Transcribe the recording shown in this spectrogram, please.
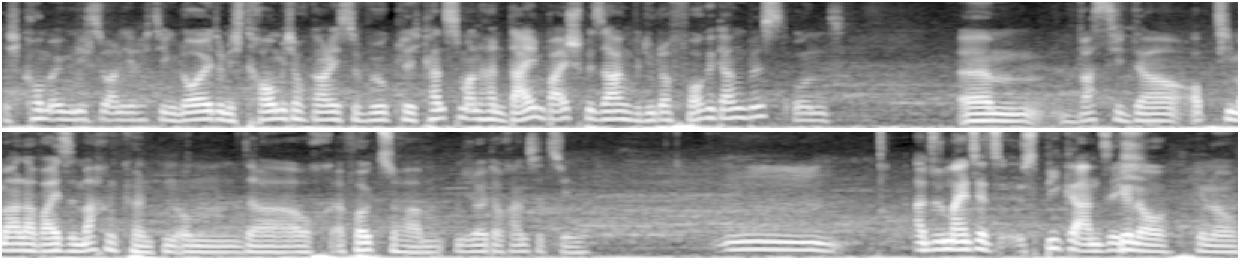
ich komme irgendwie nicht so an die richtigen Leute und ich traue mich auch gar nicht so wirklich. Kannst du mal anhand deinem Beispiel sagen, wie du da vorgegangen bist und ähm, was sie da optimalerweise machen könnten, um da auch Erfolg zu haben und die Leute auch anzuziehen. Mm, also du meinst jetzt Speaker an sich? Genau, genau.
